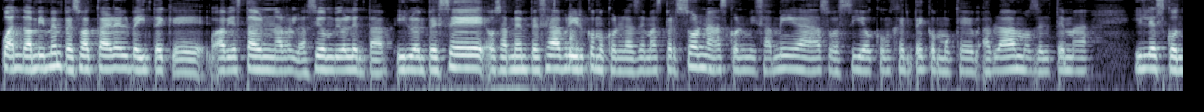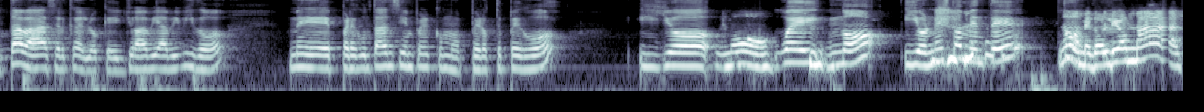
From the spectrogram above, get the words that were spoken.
cuando a mí me empezó a caer el 20 que había estado en una relación violenta y lo empecé, o sea, me empecé a abrir como con las demás personas, con mis amigas o así, o con gente como que hablábamos del tema y les contaba acerca de lo que yo había vivido, me preguntaban siempre como, ¿pero te pegó? Y yo, no, güey, no. Y honestamente, no, me dolió más.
